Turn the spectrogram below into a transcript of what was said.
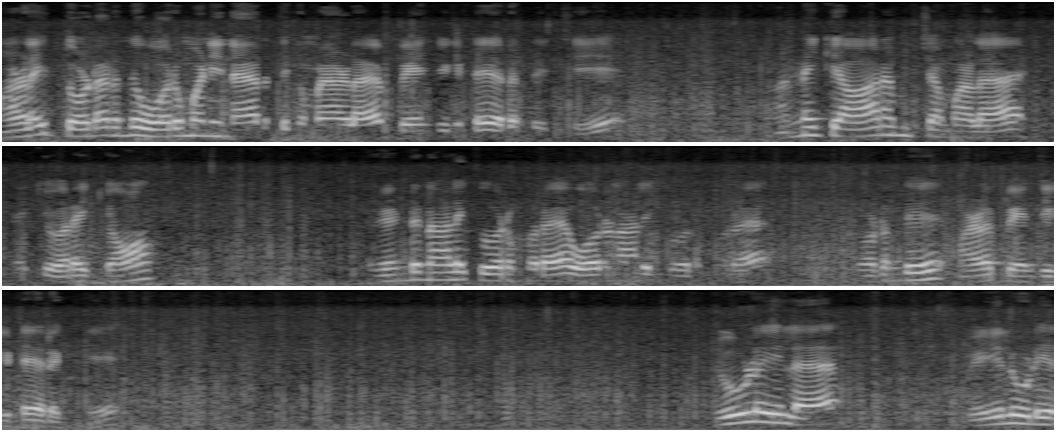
மழை தொடர்ந்து ஒரு மணி நேரத்துக்கு மேலே பேஞ்சிக்கிட்டே இருந்துச்சு. அன்னைக்கு ஆரம்பித்த மழை இன்னைக்கு வரைக்கும் ரெண்டு நாளைக்கு ஒரு முறை ஒரு நாளைக்கு ஒரு முறை தொடர்ந்து மழை பெஞ்சிக்கிட்டே இருக்கு. ஜூலையில் வெயிலுடைய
